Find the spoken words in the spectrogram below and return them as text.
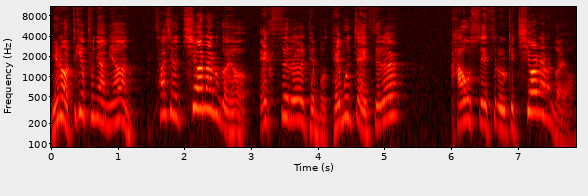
얘는 어떻게 푸냐면 사실은 치환하는 거예요. x를 대문, 대문자 x를 가우스 x로 이렇게 치환하는 거예요.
